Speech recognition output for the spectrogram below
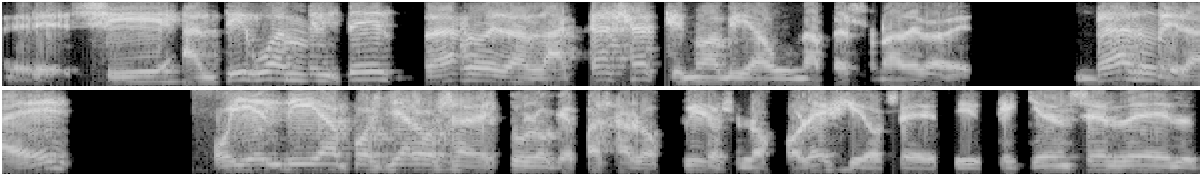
Eh, sí, antiguamente raro era la casa que no había una persona de la vez. Raro era, ¿eh? Hoy en día, pues ya lo sabes tú lo que pasa a los críos en los colegios, es decir, que quieren ser del,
